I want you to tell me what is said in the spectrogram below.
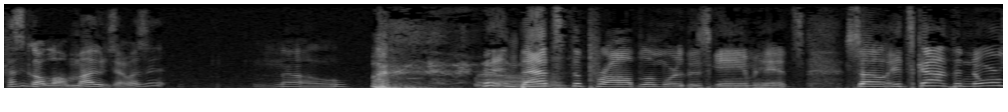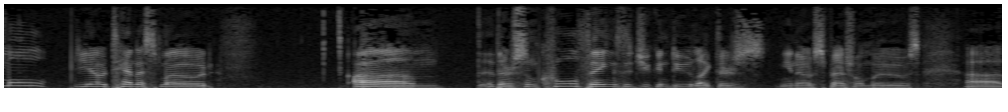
Hasn't got a lot of modes though, has it? No. Oh. That's the problem where this game hits. So it's got the normal, you know, tennis mode. Um, there's some cool things that you can do, like there's, you know, special moves. Uh,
